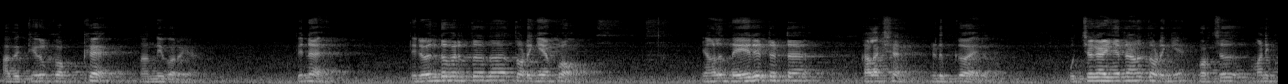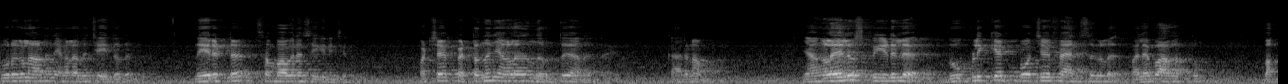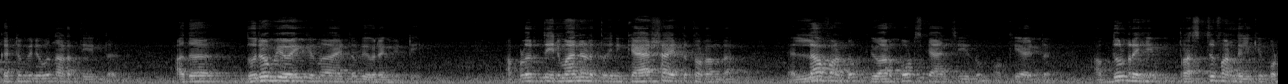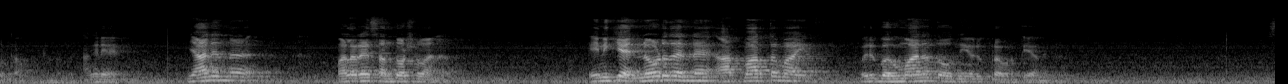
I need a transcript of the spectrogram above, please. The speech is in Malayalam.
ആ വ്യക്തികൾക്കൊക്കെ നന്ദി പറയാം. പിന്നെ തിരുവനന്തപുരത്ത് നിന്ന് തുടങ്ങിയപ്പോൾ ഞങ്ങൾ നേരിട്ടിട്ട് കളക്ഷൻ എടുക്കുമായിരുന്നു ഉച്ച കഴിഞ്ഞിട്ടാണ് തുടങ്ങിയത് കുറച്ച് മണിക്കൂറുകളാണ് ഞങ്ങളത് ചെയ്തത്. നേരിട്ട് സംഭാവന സ്വീകരിച്ചത് പക്ഷേ പെട്ടെന്ന് ഞങ്ങളത് നിർത്തുകയാണ് കാരണം ഞങ്ങളേലും സ്പീഡിൽ ഡ്യൂപ്ലിക്കേറ്റ് ബോച്ചെ ഫാൻസുകൾ പല ഭാഗത്തും ബക്കറ്റ് പിരിവ് നടത്തിയിട്ട് അത് ദുരുപയോഗിക്കുന്നതായിട്ട് വിവരം കിട്ടി. അപ്പോഴൊരു തീരുമാനം എടുത്തു ഇനി ക്യാഷ് ആയിട്ട് തുടരണ്ട എല്ലാ ഫണ്ടും ക്യു ആർ കോഡ് സ്കാൻ ചെയ്തും ഒക്കെ ആയിട്ട് അബ്ദുൾ റഹീം ട്രസ്റ്റ് ഫണ്ടിലേക്ക് കൊടുക്കാം എന്നത്. അങ്ങനെയായിരുന്നു. ഞാനിന്ന് വളരെ സന്തോഷവാനാണ്. എനിക്ക് എന്നോട് തന്നെ ആത്മാർത്ഥമായി ഒരു ബഹുമാനം തോന്നിയ ഒരു പ്രവൃത്തിയാണിത്.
